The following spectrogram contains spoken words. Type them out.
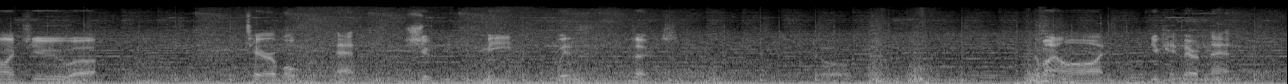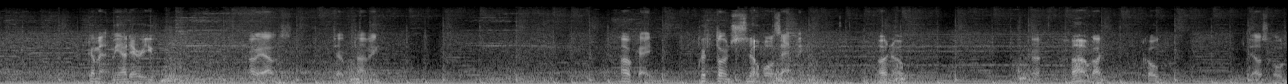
Aren't you, uh, terrible at shooting me with those? Oh. Come on! You can't better than that. Come at me, I dare you. Okay, that was terrible timing. Okay. Quit throwing snowballs at me. Oh no. Oh god. Cold. That was cold.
